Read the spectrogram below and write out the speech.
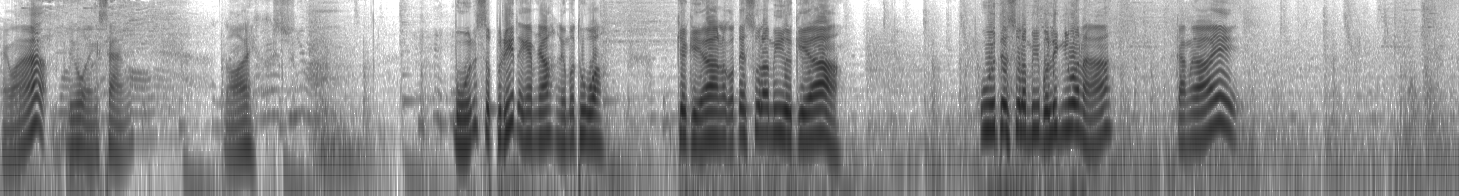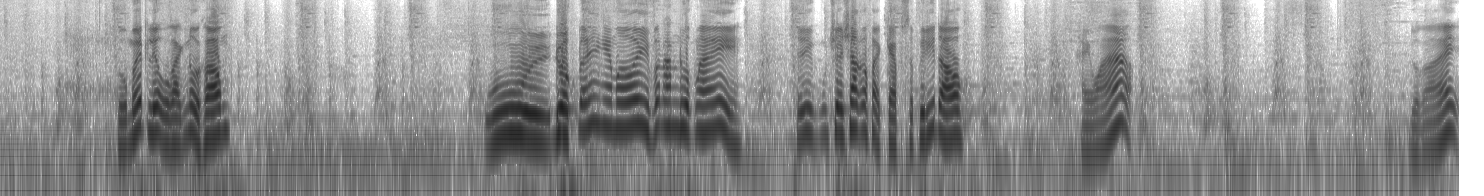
Hay quá. Linh hồn ánh sáng. Rồi. 4 spirit anh em nhá Nếu mà thua. Kìa kìa nó có Tetsulami rồi kìa. Ui Tetsulami Blink luôn hả? Càng đấy. Gomez liệu gánh nổi không? Ui được đấy anh em ơi Vẫn ăn được này. Thế thì cũng chưa chắc có phải kẹp Spirit đâu. Hay quá. Được đấy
